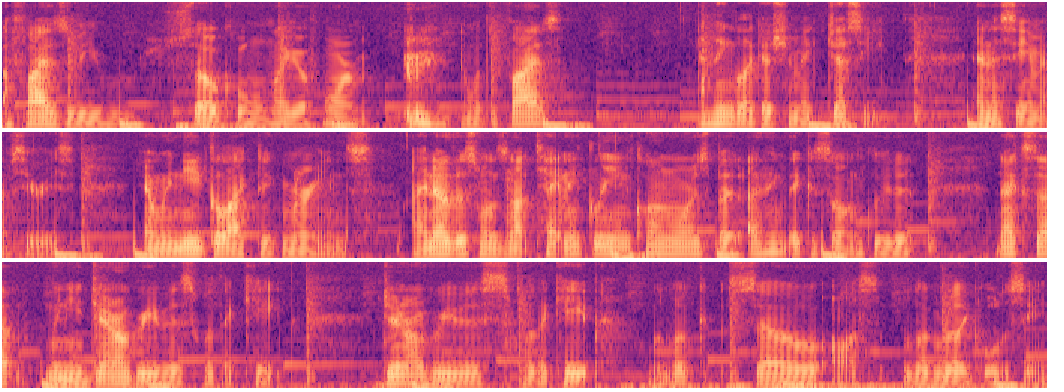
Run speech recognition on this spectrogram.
A Fives would be so cool in LEGO form. and with the Fives, I think LEGO should make Jesse and a CMF series. And we need Galactic Marines. I know this one's not technically in Clone Wars, but I think they could still include it. Next up, we need General Grievous with a cape. General Grievous with a cape would look so awesome. Would look really cool to see.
